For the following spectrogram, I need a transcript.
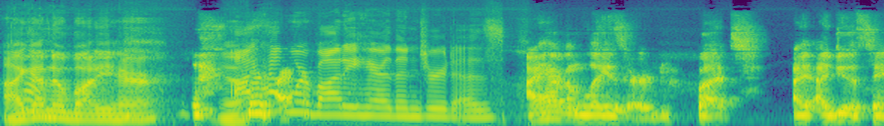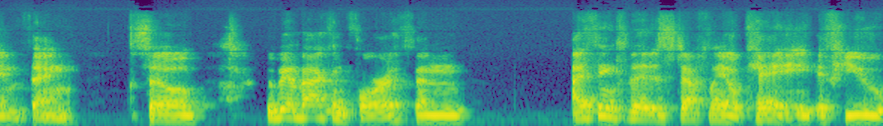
I got no body hair. I have more body hair than Drew does. I haven't lasered, but I, I do the same thing. So we've been back and forth, and I think that it's definitely okay if you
